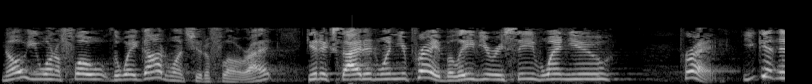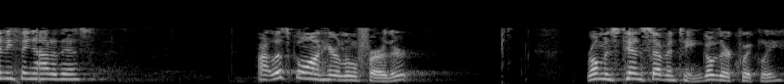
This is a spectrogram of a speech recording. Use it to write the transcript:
No, you want to flow the way God wants you to flow, right? Get excited when you pray. Believe you receive when you pray. You getting anything out of this? All right, let's go on here a little further. Romans 10:17. Go there quickly.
